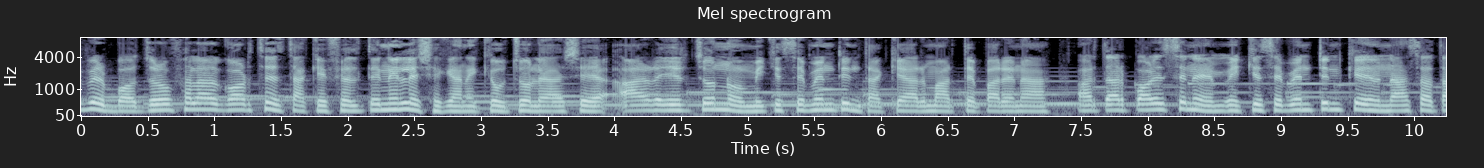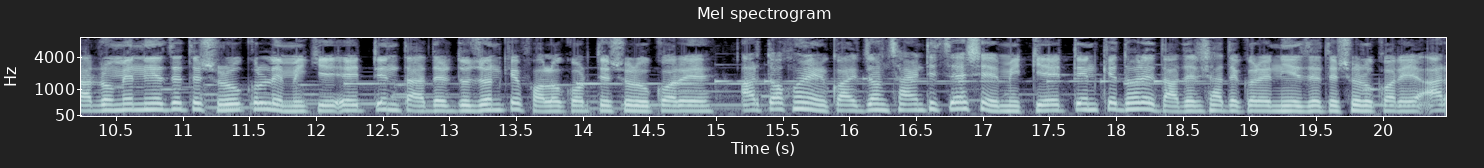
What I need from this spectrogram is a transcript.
স্পেসশিপের বজ্র ফেলার গর্তে তাকে ফেলতে নিলে সেখানে কেউ চলে আসে, আর এর জন্য মিকি সেভেন্টিন তাকে আর মারতে পারে না। আর তারপরে সিনে মিকি সেভেন্টিনকে নাসা তার রুমে নিয়ে যেতে শুরু করলে মিকি এইটিন তাদের দুজনকে ফলো করতে শুরু করে। আর তখনই কয়েকজন সায়েন্টিস্ট এসে মিকি এইটিনকে ধরে তাদের সাথে করে নিয়ে যেতে শুরু করে, আর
